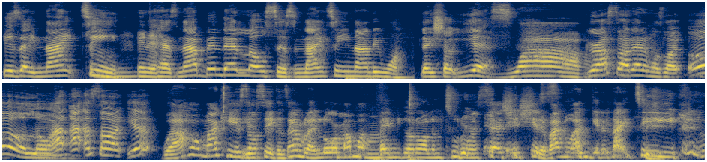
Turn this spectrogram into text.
is a 19, and it has not been that low since 1991. They show yes. Wow. Girl, I saw that and was like, oh Lord. I, I, I saw it. Yep. Well, I hope my kids don't say because I'm like, Lord, my mama made me go to all them tutoring sessions. Shit, if I knew I can get a 19.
